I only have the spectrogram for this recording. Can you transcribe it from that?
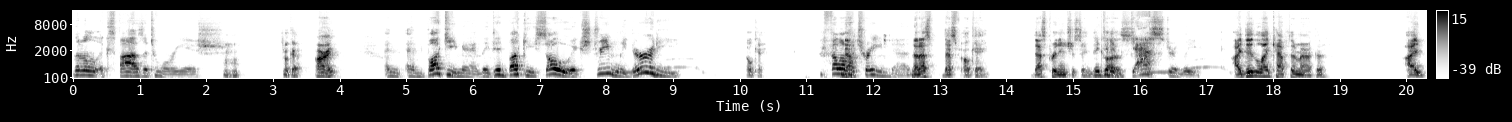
little expository ish. Okay. All right. And and Bucky, man, they did Bucky so extremely dirty. Okay. He fell off No. a train, Dad. Now that's that's okay. That's pretty interesting They did it because dastardly. I did like Captain America. I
